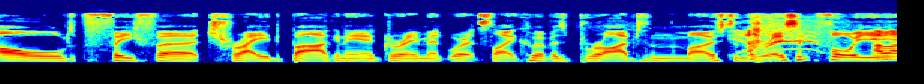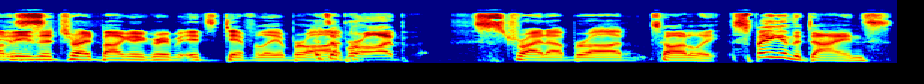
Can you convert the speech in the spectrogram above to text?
old FIFA trade bargaining agreement where it's like whoever's bribed them the most in the recent four years. I love it. It's a trade bargaining agreement. It's definitely a bribe. It's a bribe. Straight up bribe. Totally. Speaking of the Danes,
